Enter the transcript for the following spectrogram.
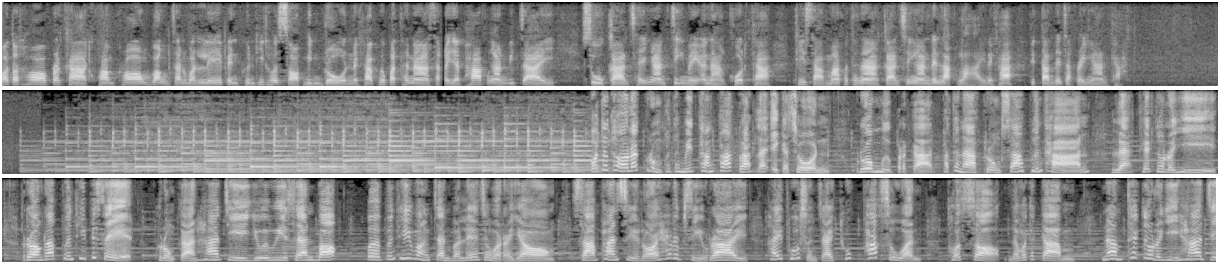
ปตทประกาศความพร้อมวังจันทร์วันเล่เป็นพื้นที่ทดสอบบินโดรนนะคะเพื่อพัฒนาศักยภาพงานวิจัย สู่การใช้งานจริงในอนาคตค่ะ ที่สามารถพัฒนาการใช้งานได้หลากหลายนะคะ ติดตามได้จากรายงานค่ะปตทและกลุ่มพันธมิตรทั้งภาครัฐและเอกชน ร่วมมือประกาศพัฒนาโครงสร้างพื้นฐาน และเทคโนโลยี รองรับพื้นที่พิเศษ โครงการ 5G UAV Sandbox เปิดพื้นที่วังจันทร์วัลเล่จังหวัดระยอง 3,454 ไร่ ให้ผู้สนใจทุกภาคส่วน ทดสอบ นวัตกรรม นำเทคโนโลยี 5G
